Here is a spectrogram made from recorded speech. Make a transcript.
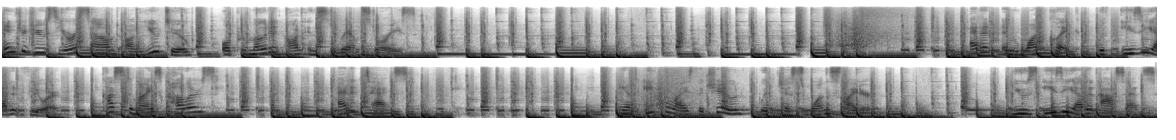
Introduce your sound on YouTube or promote it on Instagram stories. Edit in one click with Easy Edit Viewer. Customize colors, edit text, and equalize the tune with just one slider. Use Easy Edit Assets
